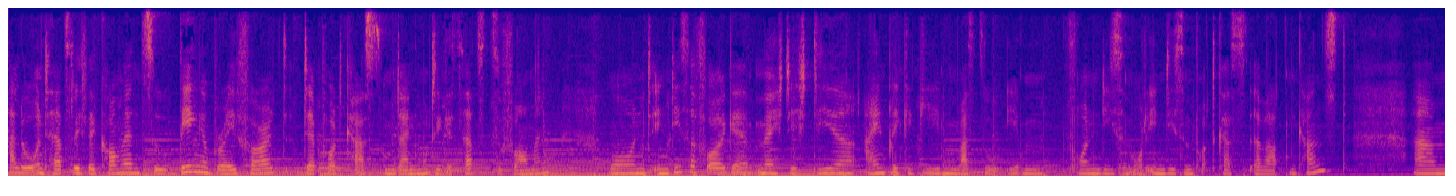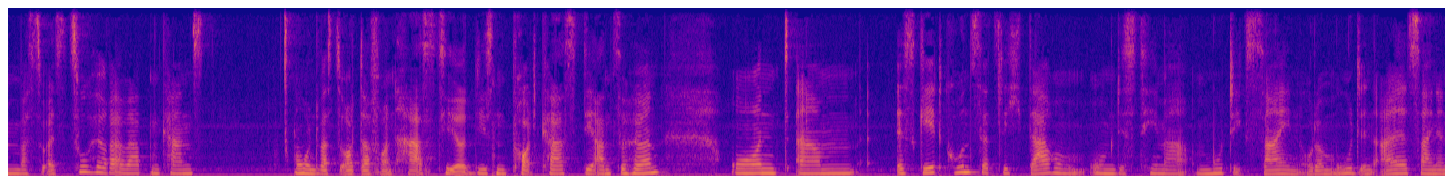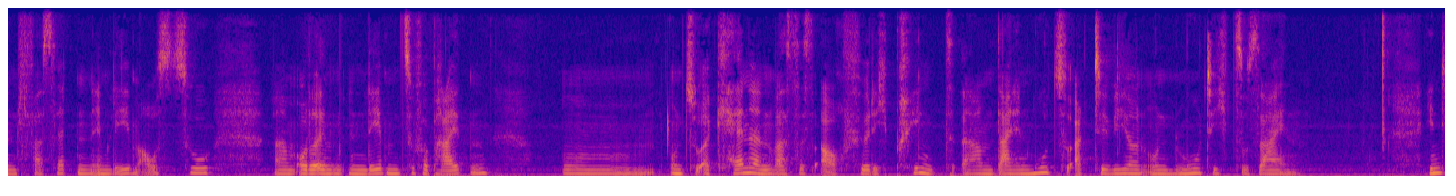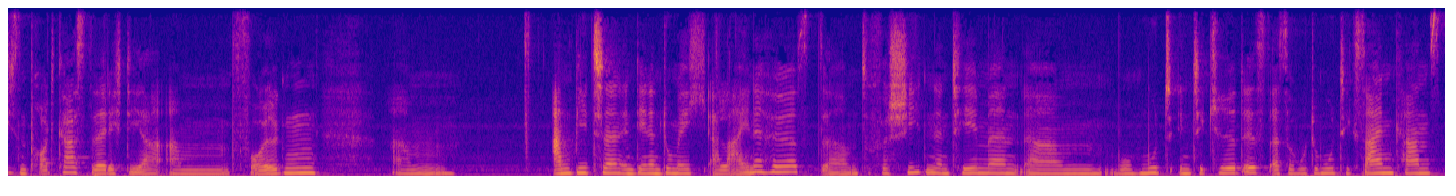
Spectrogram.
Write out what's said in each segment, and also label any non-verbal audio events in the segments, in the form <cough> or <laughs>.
Hallo und herzlich willkommen zu Being a Brave Heart, der Podcast, um dein mutiges Herz zu formen. Und in dieser Folge möchte ich dir Einblicke geben, was du eben von diesem oder in diesem Podcast erwarten kannst, ähm, was du als Zuhörer erwarten kannst und was du auch davon hast, hier diesen Podcast dir anzuhören. Und ähm, es geht grundsätzlich darum, um das Thema mutig sein oder Mut in all seinen Facetten im Leben auszu ähm, oder im, im, Leben zu verbreiten um, und zu erkennen, was es auch für dich bringt, ähm, deinen Mut zu aktivieren und mutig zu sein. In diesem Podcast werde ich dir ähm, Folgen ähm, anbieten, in denen du mich alleine hörst, ähm, zu verschiedenen Themen, ähm, wo Mut integriert ist, also wo du mutig sein kannst,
